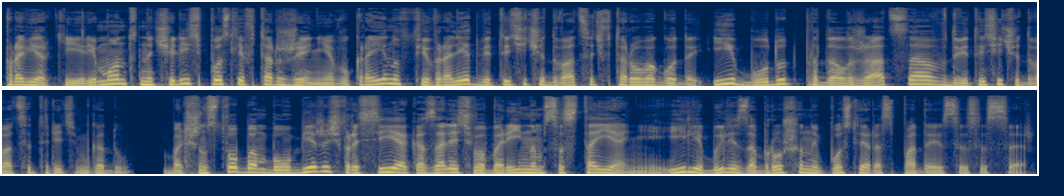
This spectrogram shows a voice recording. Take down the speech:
Проверки и ремонт начались после вторжения в Украину в феврале 2022 года и будут продолжаться в 2023 году. Большинство бомбоубежищ в России оказались в аварийном состоянии или были заброшены после распада СССР.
